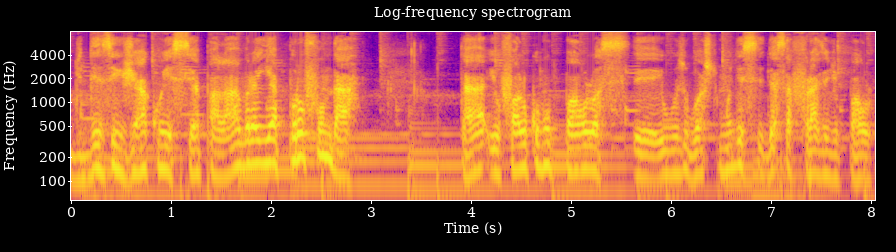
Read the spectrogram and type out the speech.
de desejar conhecer a palavra e aprofundar tá? Eu falo como Paulo, é, eu uso, gosto muito desse, dessa frase de Paulo.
